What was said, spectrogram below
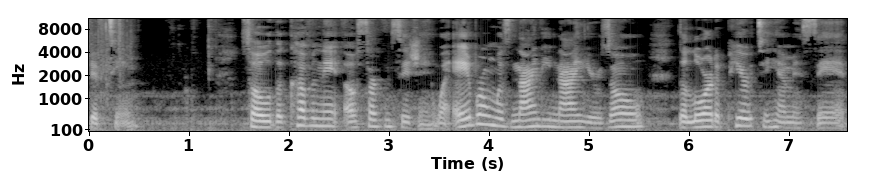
15. So, the covenant of circumcision. When Abram was 99 years old, the Lord appeared to him and said,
